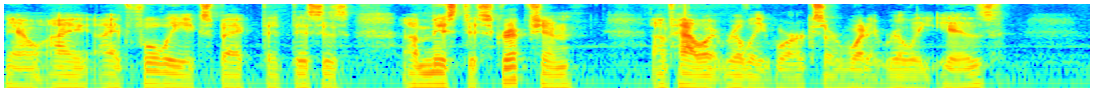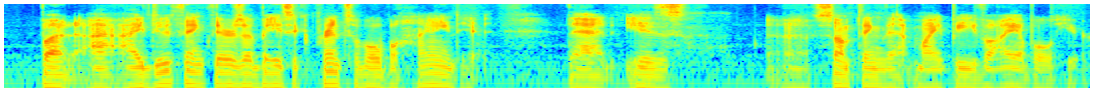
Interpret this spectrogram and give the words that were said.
Now, I, I fully expect that this is a misdescription of how it really works or what it really is. But I, I do think there's a basic principle behind it that is uh, something that might be viable here.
